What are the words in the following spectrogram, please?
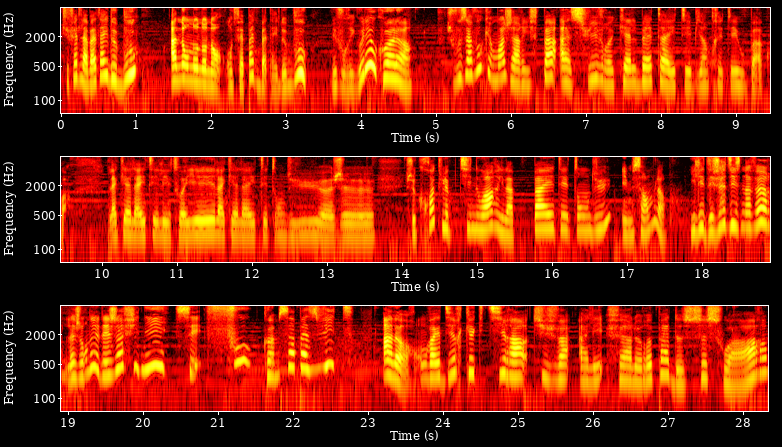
tu fais de la bataille de boue? Ah non, non, non, non, on ne fait pas de bataille de boue. Mais vous rigolez ou quoi, là? Je vous avoue que moi, j'arrive pas à suivre quelle bête a été bien traitée ou pas, quoi laquelle a été nettoyée, laquelle a été tondue. Euh, je, je crois que le petit noir, il n'a pas été tondu, il me semble. Il est déjà 19h, la journée est déjà finie. C'est fou, comme ça passe vite. Alors, on va dire que Ktira, tu vas aller faire le repas de ce soir.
